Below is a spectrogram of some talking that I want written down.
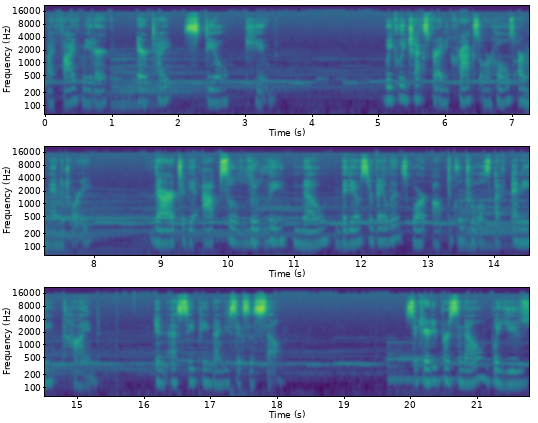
by 5 meter airtight steel cube. Weekly checks for any cracks or holes are mandatory. There are to be absolutely no video surveillance or optical tools of any kind in SCP 96's cell. Security personnel will use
